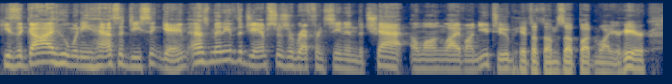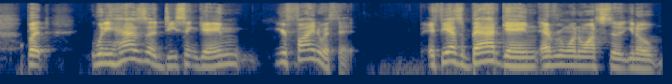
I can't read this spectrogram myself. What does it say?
He's a guy who, when he has a decent game, as many of the Jamsters are referencing in the chat along live on YouTube, hit the thumbs up button while you're here. But when he has a decent game, you're fine with it. If he has a bad game, everyone wants to, you know,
